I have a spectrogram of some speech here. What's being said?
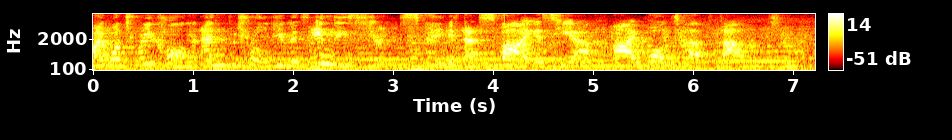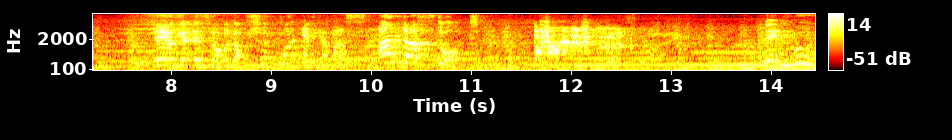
I want recon and patrol units in these streets. If that spy is here, I want her found. Failure is not an option for any of us. Understood? Affirmative. Then move.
